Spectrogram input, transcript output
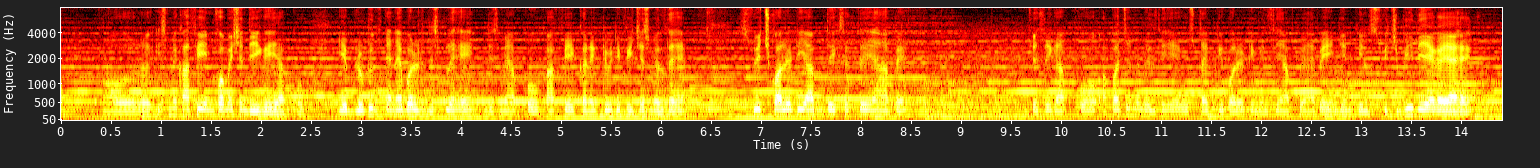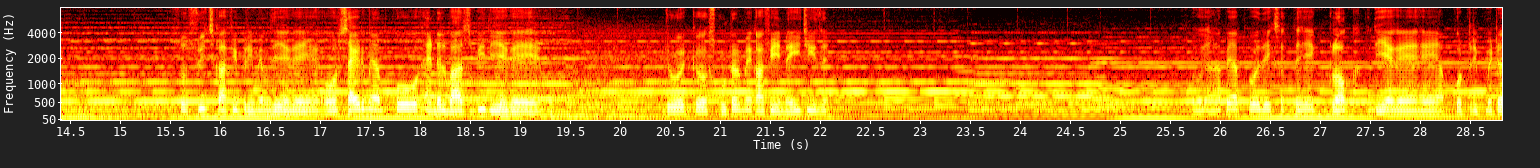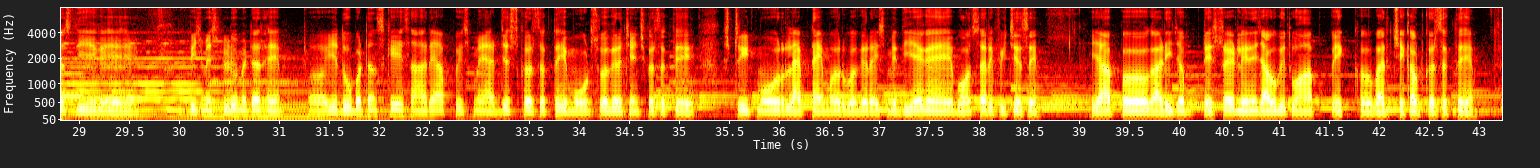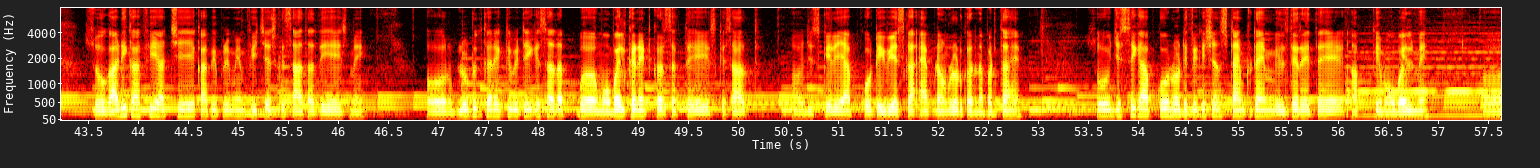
और इसमें काफ़ी इन्फॉर्मेशन दी गई है आपको। ये ब्लूटूथ एनेबल्ड डिस्प्ले है, जिसमें आपको काफ़ी कनेक्टिविटी फीचर्स मिलते हैं। स्विच क्वालिटी आप देख सकते हैं यहाँ पे। जैसे कि आपको अपाचे में मिलती है, उस टाइप की क्वालिटी मिलती है। आपको यहाँ पे इंजन किल स्विच भी दिया गया है। सो स्विच काफ़ी प्रीमियम दिए गए हैं। और साइड में आपको हैंडल बार्स भी दिए गए हैं। जो एक स्कूटर में काफ़ी नई चीज़ है। तो यहाँ पे आप देख सकते हैं क्लॉक दिया गया है, आपको ट्रिप मीटर्स दिए गए हैं, बीच में स्पीडोमीटर है ये दो बटन्स के सहारे आप इसमें एडजस्ट कर सकते हैं मोड्स वगैरह चेंज कर सकते हैं स्ट्रीट मोड लैप टाइमर वगैरह इसमें दिए गए हैं, बहुत सारे फीचर्स है। ये आप गाड़ी जब टेस्ट राइड लेने जाओगे तो आप एक बार चेकआउट कर सकते हैं। सो गाड़ी काफ़ी अच्छी है, काफ़ी प्रीमियम फीचर्स के साथ आती है इसमें। और ब्लूटूथ कनेक्टिविटी के साथ आप मोबाइल कनेक्ट कर सकते हैं इसके साथ जिसके लिए आपको टीवीएस का ऐप डाउनलोड करना पड़ता है। सो जिससे कि आपको नोटिफिकेशन टाइम टू टाइम मिलते रहते हैं आपके मोबाइल में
